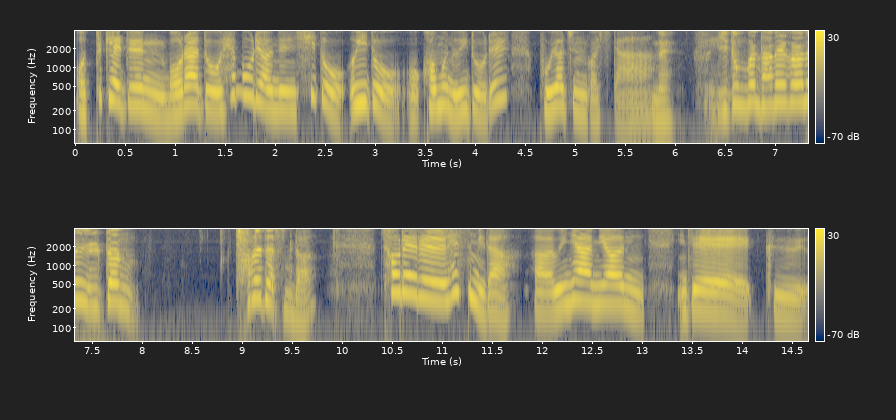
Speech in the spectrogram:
어떻게든 뭐라도 해보려는 시도, 의도, 어, 검은 의도를 보여준 것이다. 네. 예. 이동관 단회관은 일단 철회됐습니다. 철회를 했습니다. 아, 왜냐하면 이제 그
